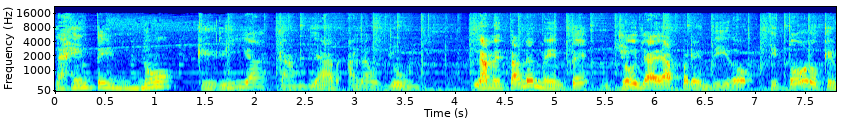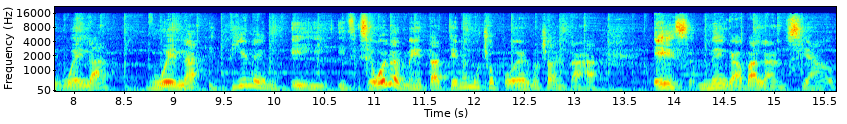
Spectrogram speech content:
La gente no quería cambiar al Aoyun. Lamentablemente yo ya he aprendido que todo lo que vuela, vuela y tiene y, se vuelve meta, tiene mucho poder, mucha ventaja, es mega balanceado.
